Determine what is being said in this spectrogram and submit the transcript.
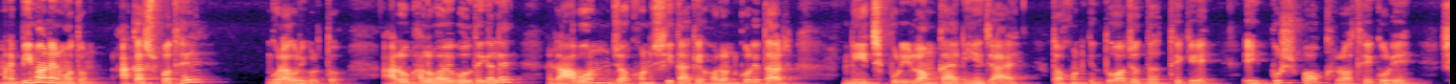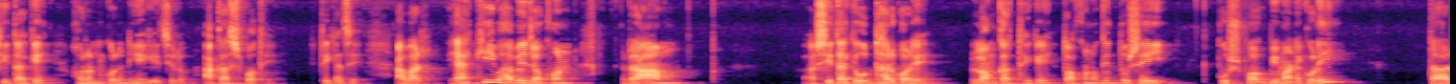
মানে বিমানের মতন আকাশপথে ঘোরাঘুরি করতো। আরও ভালোভাবে বলতে গেলে, রাবণ যখন সীতাকে হরণ করে তার নিজ পুরী লঙ্কায় নিয়ে যায়, তখন কিন্তু অযোধ্যার থেকে এই পুষ্পক রথে করে সীতাকে হরণ করে নিয়ে গিয়েছিল আকাশপথে। ঠিক আছে? আবার একইভাবে যখন রাম সীতাকে উদ্ধার করে লঙ্কার থেকে, তখনও কিন্তু সেই পুষ্পক বিমানে করেই তার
